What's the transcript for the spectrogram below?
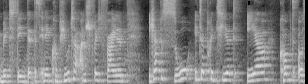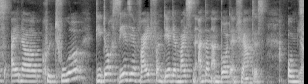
mit den, dass er den Computer anspricht, weil ich habe es so interpretiert, er kommt aus einer Kultur, die doch sehr, sehr weit von der der meisten anderen an Bord entfernt ist. Und ja.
